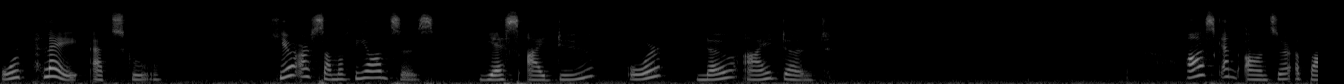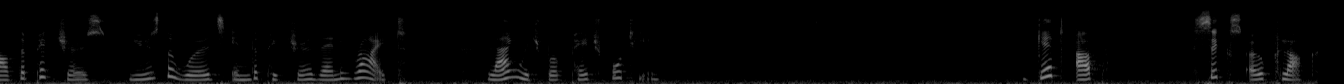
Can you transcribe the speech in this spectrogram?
or play at school? Here are some of the answers. Yes, I do, or no, I don't. Ask and answer about the pictures. Use the words in the picture, then write. Language book, page 40. Get up 6 o'clock.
